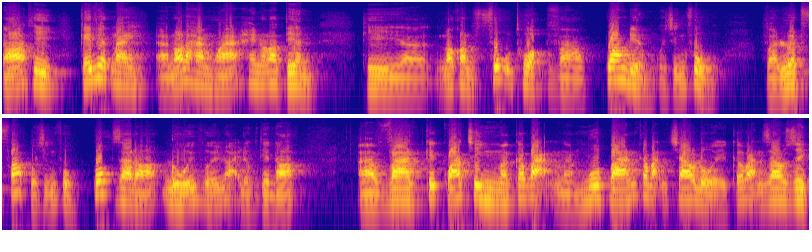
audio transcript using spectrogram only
Đó thì cái việc này à, nó là hàng hóa hay nó là tiền thì à, nó còn phụ thuộc vào quan điểm của chính phủ và luật pháp của chính phủ quốc gia đó đối với loại đồng tiền đó à, và cái quá trình mà các bạn à, mua bán các bạn trao đổi các bạn giao dịch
